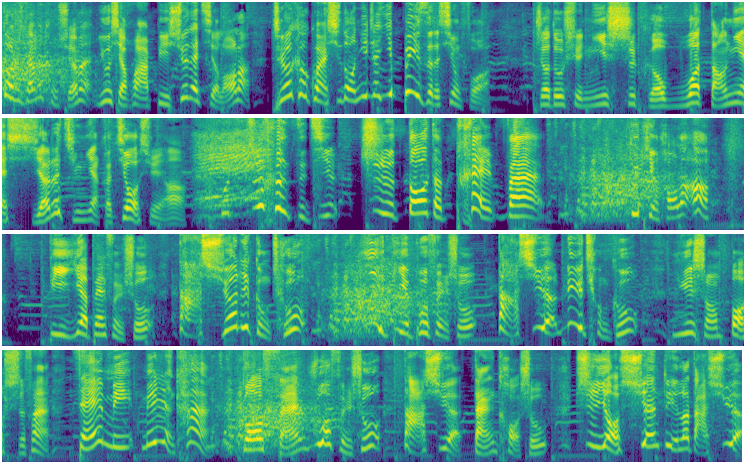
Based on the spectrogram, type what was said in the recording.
倒是咱们同学们，有些话必须得记牢了，这可关系到你这一辈子的幸福。这都是你师哥我当年写的经验和教训啊！我只恨自己知道的太晚。都听好了啊！毕业白分手，大学的更丑；异地不分手，大学驴成狗。女生报师范，再美没人看。高三若分手，大学单靠手。只要选对了大学，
